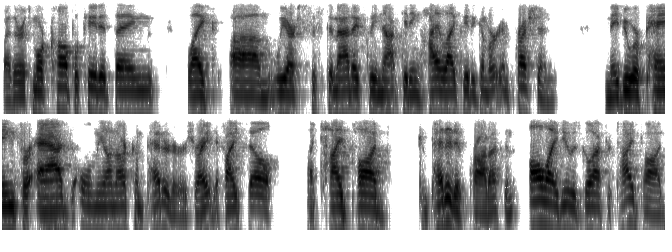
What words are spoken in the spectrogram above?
whether it's more complicated things like um, we are systematically not getting high likely to convert impressions. Maybe we're paying for ads only on our competitors right? If i sell a tide pod competitive product and all i do is go after tide pod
